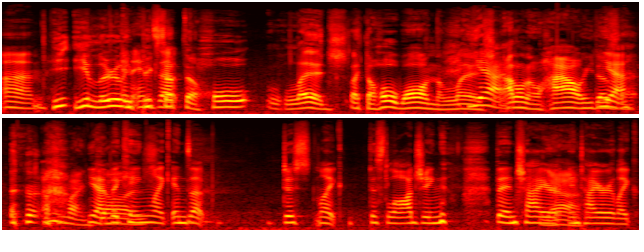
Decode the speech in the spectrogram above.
Um, He he literally picks up, up- the whole ledge, like the whole wall and the ledge. Yeah. I don't know how he does Yeah. that. oh yeah the king like ends up just like dislodging the entire Yeah. entire like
